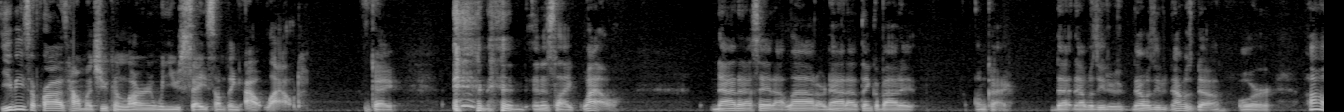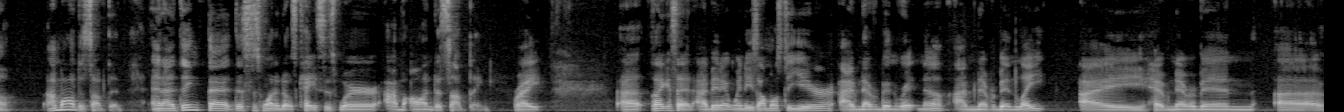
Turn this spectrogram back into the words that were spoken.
you'd be surprised how much you can learn when you say something out loud. Okay. and, and, and, it's like, wow, now that I say it out loud or now that I think about it, okay, that, that was either, that was either, that was dumb or, oh, I'm on to something. And I think that this is one of those cases where I'm on to something, right? Uh, like I said, I've been at Wendy's almost a year. I've never been written up. I've never been late. I have never been, uh,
